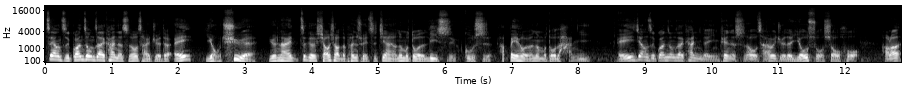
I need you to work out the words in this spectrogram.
这样子观众在看的时候才觉得，哎，有趣诶，原来这个小小的喷水池竟然有那么多的历史故事，它背后有那么多的含义。诶，这样子观众在看你的影片的时候，才会觉得有所收获。好了，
